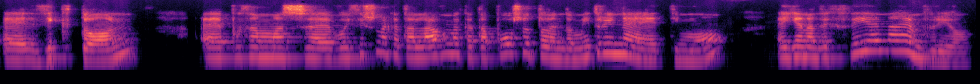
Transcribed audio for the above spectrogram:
ε, δικτών ε, που θα μας βοηθήσουν να καταλάβουμε κατά πόσο το ενδομήτριο είναι έτοιμο για να δεχθεί ένα έμβριο.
